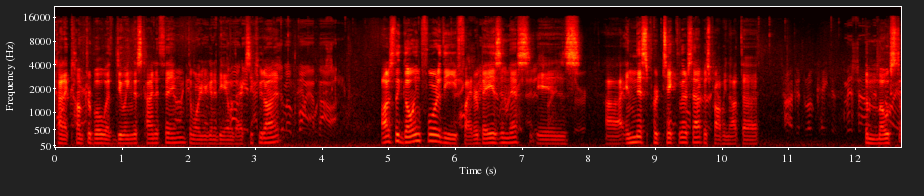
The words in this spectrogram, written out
kind of comfortable with doing this kind of thing, the more you're going to be able to execute on it. Honestly, going for the fighter bays in this is, uh, in this particular setup, is probably not the the most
